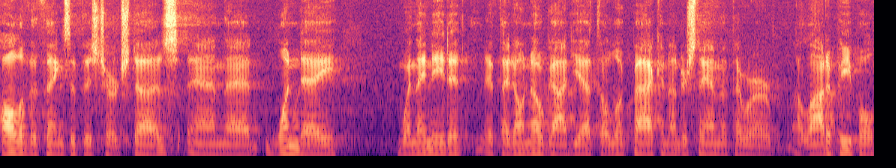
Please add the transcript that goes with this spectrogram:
all of the things that this church does, and that one day when they need it, if they don't know God yet, they'll look back and understand that there were a lot of people,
